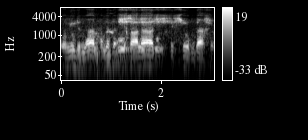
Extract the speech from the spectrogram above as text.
ويوجد الآن حملة اعتقالات في السوق داخل.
